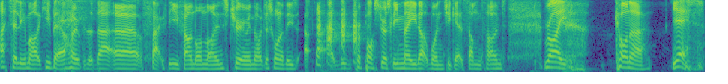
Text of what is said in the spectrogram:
I tell you, Mark, you better hope that that uh, fact that you found online is true and not just one of these uh, uh, preposterously made up ones you get sometimes. Right, Connor, Yes.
